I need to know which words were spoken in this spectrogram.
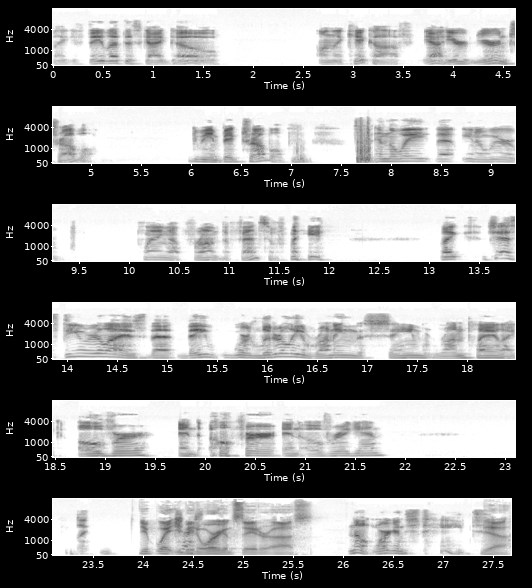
like if they let this guy go on the kickoff, yeah, you're you're in trouble. You could be in big trouble. And the way that you know we were playing up front defensively, like Jess, do you realize that they were literally running the same run play like over and over and over again? Like, you, wait, you mean Oregon State or us? No, Oregon State. Yeah.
